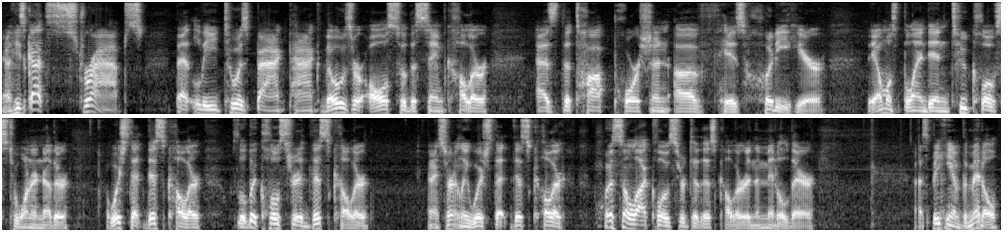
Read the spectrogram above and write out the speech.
Now he's got straps that lead to his backpack. Those are also the same color as the top portion of his hoodie here. They almost blend in too close to one another. I wish that this color was a little bit closer to this color, and I certainly wish that this color was a lot closer to this color in the middle there. Uh, speaking of the middle,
